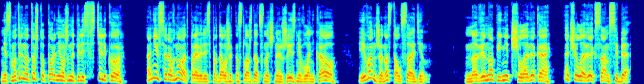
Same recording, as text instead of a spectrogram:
Несмотря на то, что парни уже напились в стельку, они все равно отправились продолжить наслаждаться ночной жизнью в Ланькао, и Ван Джен остался один. Но вино пьянит человека, а человек сам себя.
